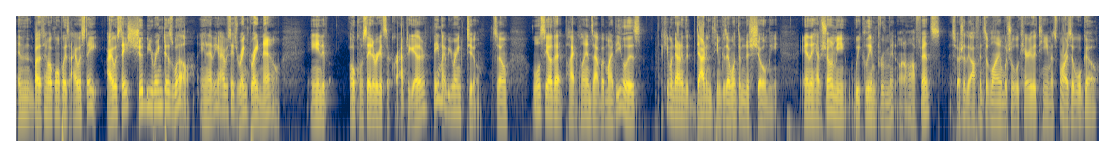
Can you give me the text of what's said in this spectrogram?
And by the time Oklahoma plays Iowa State, Iowa State should be ranked as well. And I think Iowa State's ranked right now. And if Oklahoma State ever gets their crap together, they might be ranked too. So we'll see how that plans out. But my deal is, I keep on doubting the, doubting the team because I want them to show me. And they have shown me weekly improvement on offense, especially the offensive line, which will carry the team as far as it will go,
